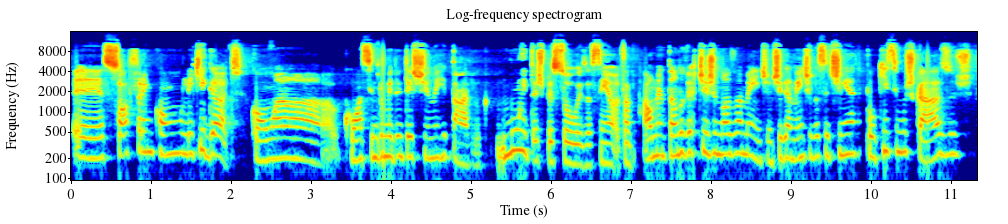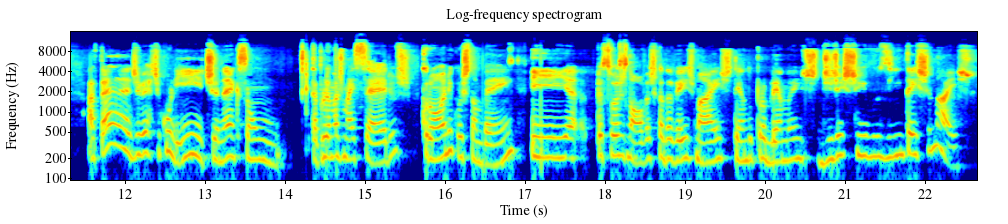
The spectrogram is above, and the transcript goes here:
é, sofrem com leaky gut, com a, com a síndrome do intestino irritável. Muitas pessoas, assim, está aumentando vertiginosamente. Antigamente você tinha pouquíssimos casos, até de verticulite, né, que são até problemas mais sérios, crônicos também, e é, pessoas novas cada vez mais tendo problemas digestivos e intestinais.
